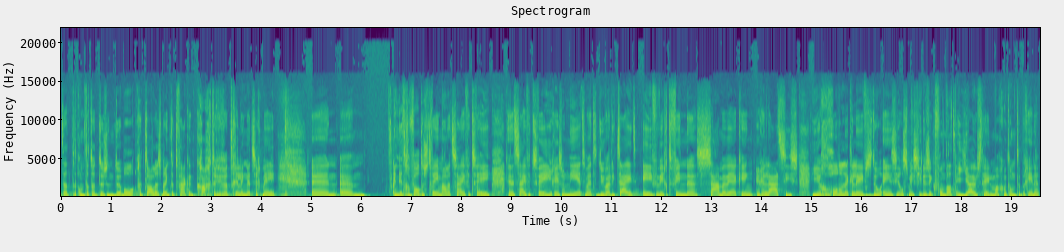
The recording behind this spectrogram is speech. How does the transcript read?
dat, omdat het dus een dubbel getal is, brengt het vaak een krachtigere trilling met zich mee. En... Um, in dit geval dus tweemaal het cijfer 2. En het cijfer 2 resoneert met dualiteit, evenwicht vinden, samenwerking, relaties, je goddelijke levensdoel en je zielsmissie. Dus ik vond dat juist helemaal goed om te beginnen.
